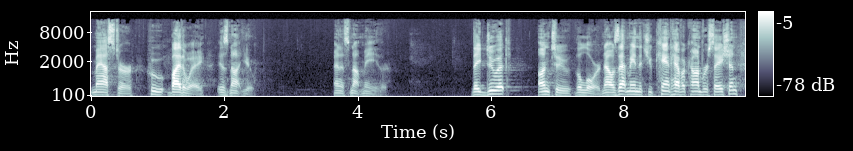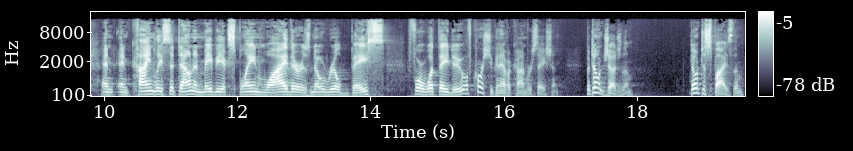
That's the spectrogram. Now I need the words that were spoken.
master, who, by the way, is not you. And it's not me either. They do it unto the Lord. Now, does that mean that you can't have a conversation and, and kindly sit down and maybe explain why there is no real base for what they do? Of course, you can have a conversation. But don't judge them, don't despise them.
